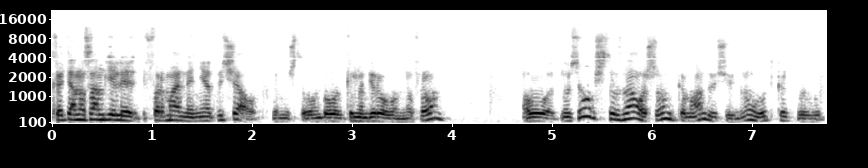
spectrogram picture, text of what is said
хотя на самом деле формально не отвечал, потому что он был командирован на фронт, вот. Но все общество знало, что он командующий, ну вот как бы, вот,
